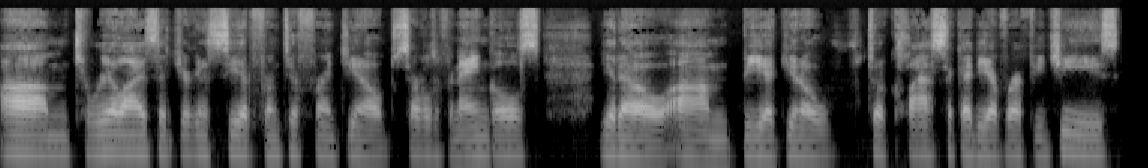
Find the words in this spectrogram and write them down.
Um, to realize that you're going to see it from different, you know, several different angles, you know, um, be it, you know, to a classic idea of refugees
